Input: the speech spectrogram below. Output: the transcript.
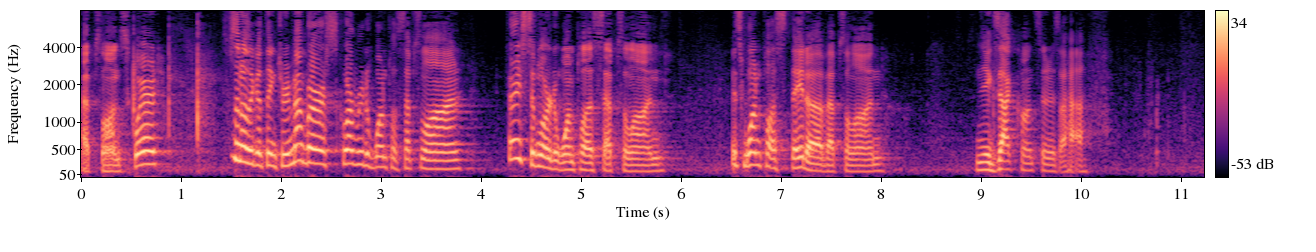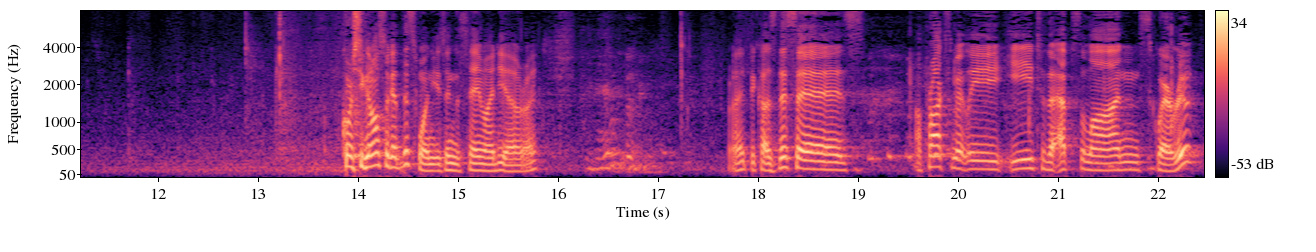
epsilon squared. This is another good thing to remember. Square root of 1 plus epsilon, very similar to 1 plus epsilon. It's 1 plus theta of epsilon. And the exact constant is a half. Of course, you can also get this one using the same idea, right? right? Because this is approximately e to the epsilon square root.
